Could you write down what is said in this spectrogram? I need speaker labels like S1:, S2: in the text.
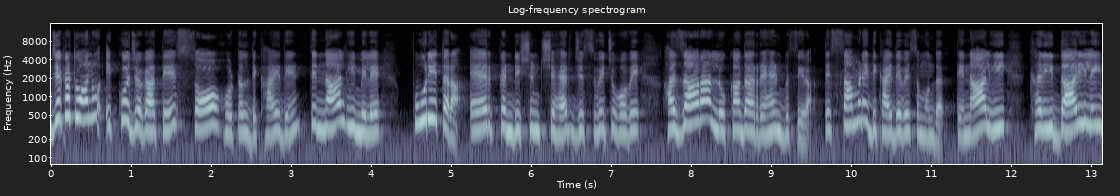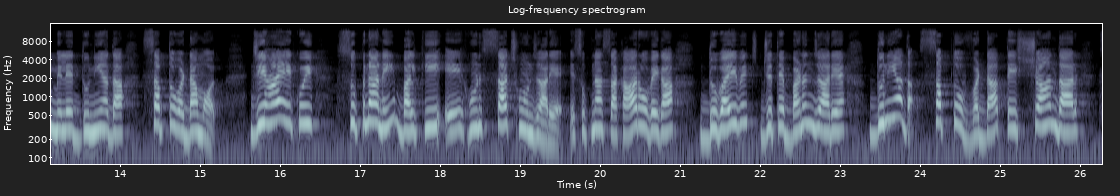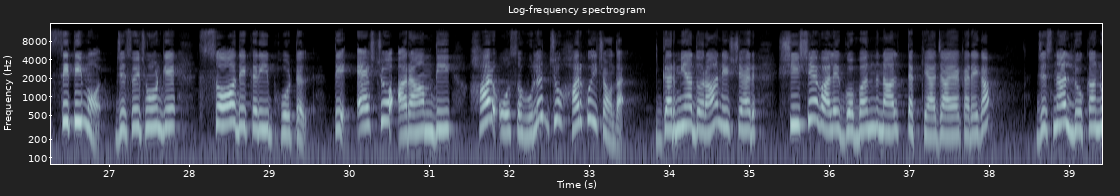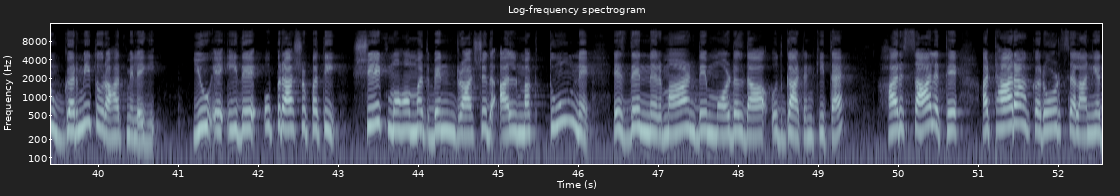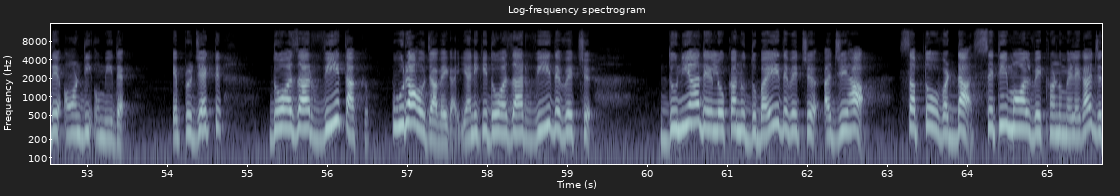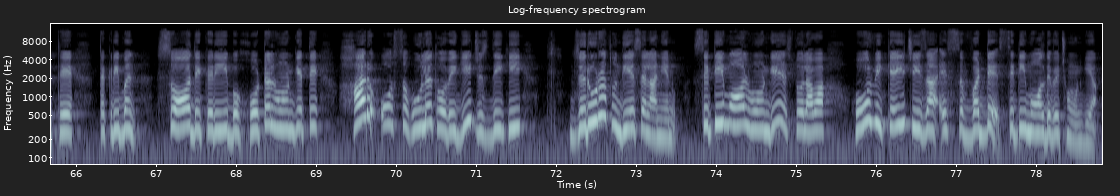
S1: ਜੇਕਰ ਤੁਹਾਨੂੰ ਇੱਕੋ ਜਗ੍ਹਾ ਤੇ 100 ਹੋਟਲ ਦਿਖਾਈ ਦੇਣ ਤੇ ਨਾਲ ਹੀ ਮਿਲੇ ਪੂਰੀ ਤਰ੍ਹਾਂ 에ਅਰ ਕੰਡੀਸ਼ਨ ਸ਼ਹਿਰ, ਜਿਸ ਵਿੱਚ ਹੋਵੇ ਹਜ਼ਾਰਾਂ ਲੋਕਾਂ ਦਾ ਰਹਿਣ ਬਸੇਰਾ ਤੇ ਸਾਹਮਣੇ ਦਿਖਾਈ ਦੇਵੇ ਸਮੁੰਦਰ ਤੇ ਨਾਲ ਹੀ ਖਰੀਦਦਾਰੀ ਲਈ ਮਿਲੇ ਦੁਨੀਆ ਦਾ ਸਭ ਤੋਂ ਵੱਡਾ ਮਾਲ ਜੀ ਹਾਂ, ਇਹ ਕੋਈ ਸੁਪਨਾ ਨਹੀਂ, ਬਲਕਿ ਇਹ ਹੁਣ ਸੱਚ ਹੋਣ ਜਾ ਰਿਹਾ ਹੈ। ਇਹ ਸੁਪਨਾ ਸਾਕਾਰ ਹੋਵੇਗਾ ਦੁਬਈ ਵਿੱਚ, ਜਿੱਥੇ ਬਣਨ ਜਾ ਰਿਹਾ ਹੈ ਦੁਨੀਆ ਦਾ ਸਭ ਤੋਂ ਵੱਡਾ ਤੇ ਸ਼ਾਨਦਾਰ ਸਿਟੀ ਮਾਲ ਜਿਸ ਵਿੱਚ ਹੋਣਗੇ 100 ਦੇ ਕਰੀਬ ਹੋਟਲ। ਤੇ ਐਸ਼ੋ ਆਰਾਮ ਦੀ ਹਰ ਉਹ ਸਹੂਲਤ ਜੋ ਹਰ ਕੋਈ ਚਾਹੁੰਦਾ ਹੈ। ਗਰਮੀਆਂ ਦੌਰਾਨ ਇਹ ਸ਼ਹਿਰ ਸ਼ੀਸ਼ੇ ਵਾਲੇ ਗੋਬੰਦ ਨਾਲ ਟੱਕਿਆ ਜਾਇਆ ਕਰੇਗਾ, ਜਿਸ ਨਾਲ ਲੋਕਾਂ ਨੂੰ ਗਰਮੀ ਤੋਂ ਰਾਹਤ ਮਿਲੇਗੀ। ਯੂਏਈ ਦੇ ਉਪ ਰਾਸ਼ਟਰਪਤੀ ਸ਼ੇਖ ਮੁਹੰਮਦ ਬਿਨ ਰਾਸ਼ਿਦ ਅਲ ਮਕਤੂਮ ਨੇ ਇਸ ਦੇ ਨਿਰਮਾਣ ਦੇ ਮਾਡਲ ਦਾ ਉਦਘਾਟਨ ਕੀਤਾ ਹੈ। ਹਰ ਸਾਲ ਇੱਥੇ 18 ਕਰੋੜ ਸੈਲਾਨੀਆਂ ਦੇ ਆਉਣ ਦੀ ਉਮੀਦ ਹੈ। ਇਹ ਪ੍ਰੋਜੈਕਟ 2020 ਤੱਕ ਪੂਰਾ ਹੋ ਜਾਵੇਗਾ, ਯਾਨੀ ਕਿ 2020 ਦੇ ਵਿੱਚ ਦੁਨੀਆ ਦੇ ਲੋਕਾਂ ਨੂੰ ਦੁਬਈ ਦੇ ਵਿੱਚ ਅਜਿਹਾ ਸਭ ਤੋਂ ਵੱਡਾ ਸਿਟੀ ਮਾਲ ਵੇਖਣ ਨੂੰ ਮਿਲੇਗਾ, ਜਿੱਥੇ ਤਕਰੀਬਨ 100 ਦੇ ਕਰੀਬ ਹੋਟਲ ਹੋਣਗੇ ਤੇ ਹਰ ਉਹ ਸਹੂਲਤ ਹੋਵੇਗੀ ਜਿਸ ਦੀ ਕੀ ਜ਼ਰੂਰਤ ਹੁੰਦੀ ਹੈ ਸੈਲਾਨੀਆਂ ਨੂੰ। ਸਿਟੀ ਮਾਲ ਹੋਣਗੇ, ਇਸ ਤੋਂ ਇਲਾਵਾ ਹੋਰ ਵੀ ਕਈ ਚੀਜ਼ਾਂ ਇਸ ਵੱਡੇ ਸਿਟੀ ਮਾਲ ਦੇ ਵਿੱਚ ਹੋਣਗੀਆਂ।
